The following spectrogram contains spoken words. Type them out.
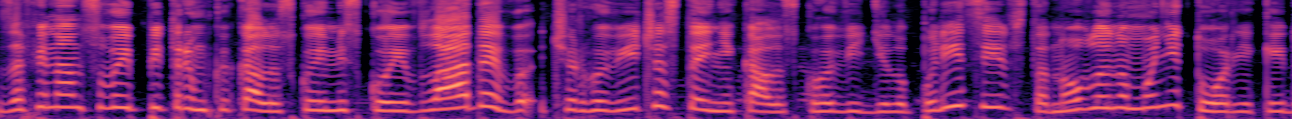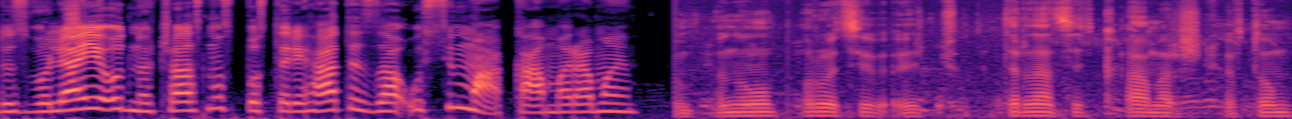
За фінансової підтримки Калузької міської влади в черговій частині Калузького відділу поліції встановлено монітор, який дозволяє одночасно спостерігати за усіма камерами. В минулому році е, 14 камер, в тому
